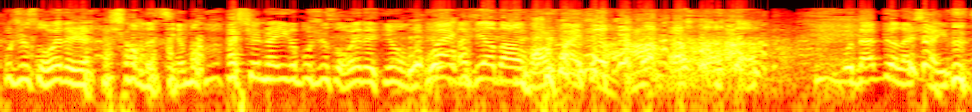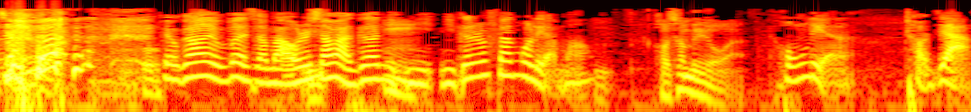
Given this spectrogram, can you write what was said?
不知所谓的人上我们的节目，还宣传一个不知所谓的听友会，喂，你不要把我玩坏是吧？啊，我难得来上一次节目，对 我刚刚有问小马，我说小马哥，你嗯你你跟人翻过脸吗？好像没有啊，红脸，吵架。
